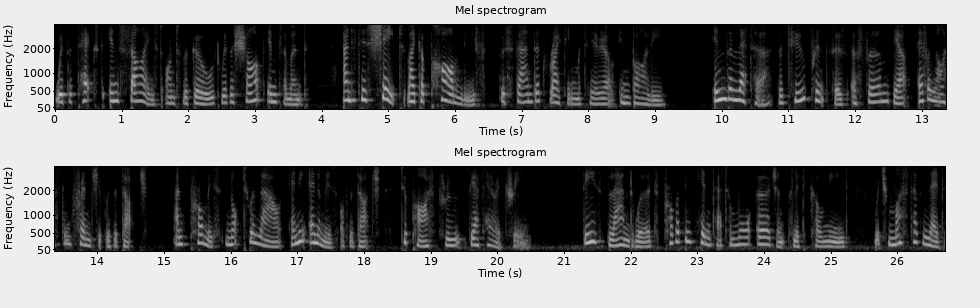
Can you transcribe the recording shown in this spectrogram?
with the text incised onto the gold with a sharp implement, and it is shaped like a palm leaf, the standard writing material in Bali. In the letter, the two princes affirm their everlasting friendship with the Dutch and promise not to allow any enemies of the Dutch to pass through their territory. These bland words probably hint at a more urgent political need, which must have led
